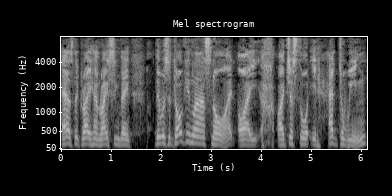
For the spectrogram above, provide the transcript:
how's the greyhound racing been? There was a dog in last night. I I just thought it had to win,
